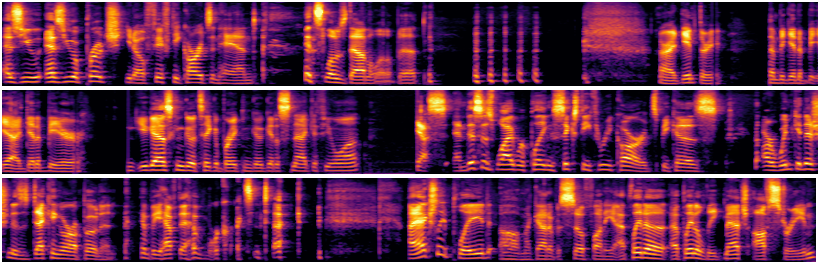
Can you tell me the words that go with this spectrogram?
as you as you approach, you know, 50 cards in hand, it slows down a little bit. All right, game 3. Time to get a yeah, get a beer. You guys can go take a break and go get a snack if you want. Yes, and this is why we're playing 63 cards because our win condition is decking our opponent and we have to have more cards in deck. I actually played. Oh my god, it was so funny. I played a I played a league match off stream,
